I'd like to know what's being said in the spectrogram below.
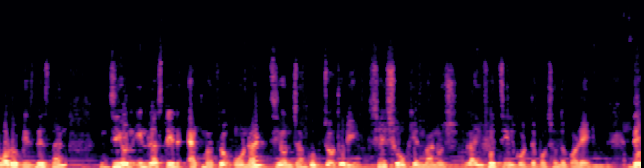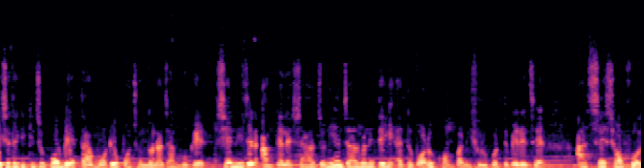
বড় বিজনেসম্যান জিওন ইন্ডাস্ট্রির একমাত্র ওনার জিওন জাঙ্কুক চৌধুরী, সে শৌখিন মানুষ, লাইফে চিল করতে পছন্দ করে। দেশে থেকে কিছু করবে তা মোটেও পছন্দ না জাঙ্কুকের সে নিজের আঙ্কেলের সাহায্য নিয়ে জার্মানিতেই এত বড় কোম্পানি শুরু করতে পেরেছে। আজ সে সফল,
